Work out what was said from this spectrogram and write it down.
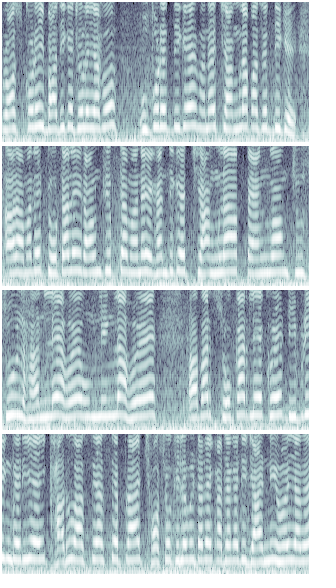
ক্রস করেই বাদিকে চলে যাব, উপরের দিকে মানে চাংলা পাশের দিকে। আর আমাদের টোটাল এই রাউন্ড ট্রিপটা মানে এখান থেকে চাংলা, প্যাংগং, চুসুল, হানলে হয়ে, উমলিংলা হয়ে, আবার সোকার লেক হয়ে, ডিব্রিং বেরিয়ে এই খারু আস্তে আস্তে প্রায় ছশো কিলোমিটারের কাছাকাছি জার্নি হয়ে যাবে।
